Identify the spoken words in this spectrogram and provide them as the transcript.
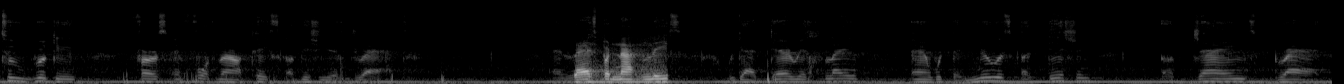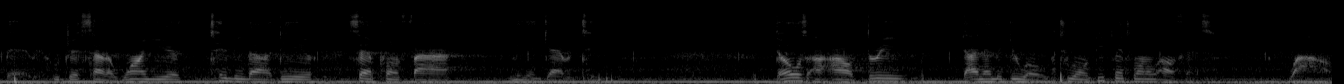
two rookie first and fourth round picks of this year's draft. Last but not least, we got Darius Slay, and with the newest addition of James Bradberry, who just signed a one-year, $10 million deal, 7.5 million guaranteed. Those are our three dynamic duos, two on defense, one on offense. Wow.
